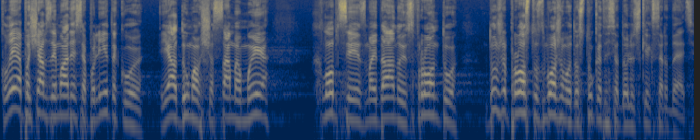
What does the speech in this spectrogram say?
Коли я почав займатися політикою, я думав, що саме ми, хлопці з Майдану і з фронту, дуже просто зможемо достукатися до людських сердець.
